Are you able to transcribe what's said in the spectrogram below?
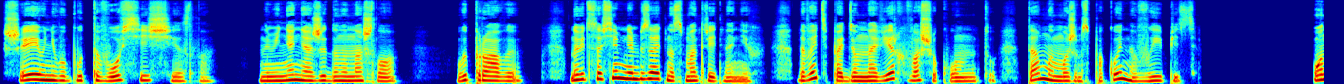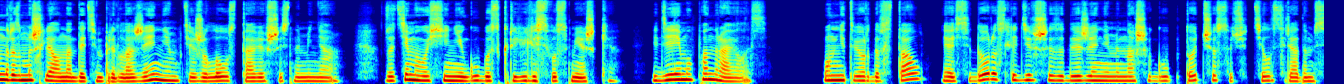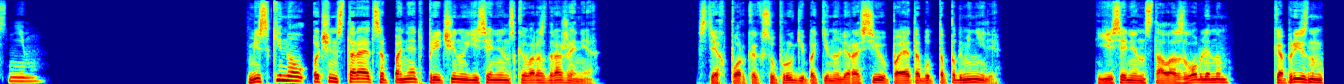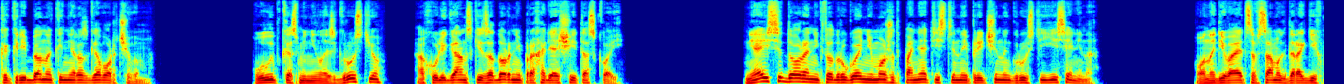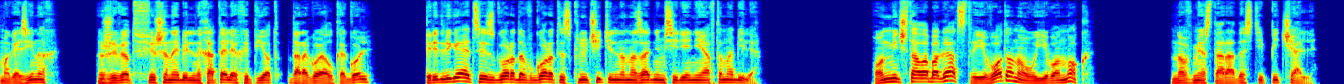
Шея у него будто вовсе исчезла. На меня неожиданно нашло. Вы правы. Но ведь совсем не обязательно смотреть на них. Давайте пойдем наверх в вашу комнату. Там мы можем спокойно выпить. Он размышлял над этим предложением, тяжело уставившись на меня. Затем его синие губы скривились в усмешке. Идея ему понравилась. Он не твердо встал, и Асидора, следившая за движениями наших губ, тотчас очутилась рядом с ним. Мисс Киннелл очень старается понять причину есенинского раздражения. С тех пор, как супруги покинули Россию, поэта будто подменили. Есенин стал озлобленным, капризным, как ребенок, и неразговорчивым. Улыбка сменилась грустью, а хулиганский задор непроходящей тоской. Ни Айсидора, никто другой не может понять истинной причины грусти Есенина. Он одевается в самых дорогих магазинах, живет в фешенебельных отелях и пьет дорогой алкоголь, передвигается из города в город исключительно на заднем сидении автомобиля. Он мечтал о богатстве, и вот оно у его ног. Но вместо радости печаль.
